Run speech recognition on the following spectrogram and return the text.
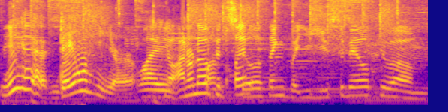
yeah, down here, like. No, I don't know if it's still a thing, but you used to be able to um,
